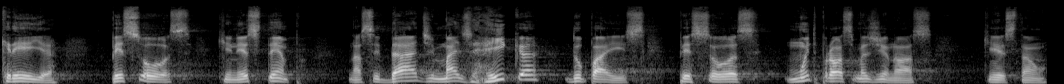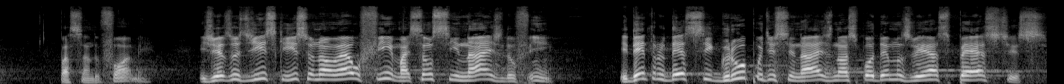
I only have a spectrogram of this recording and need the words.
creia, pessoas que nesse tempo, na cidade mais rica do país, pessoas muito próximas de nós que estão passando fome. E Jesus diz que isso não é o fim, mas são sinais do fim. E dentro desse grupo de sinais nós podemos ver as pestes.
